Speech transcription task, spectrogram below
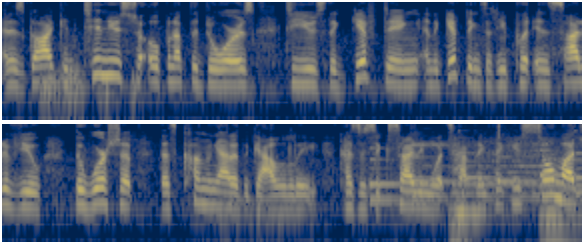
And as God continues to open up the doors to use the gifting and the giftings that He put inside of you, the worship that's coming out of the Galilee, because it's exciting what's happening. Thank you so much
